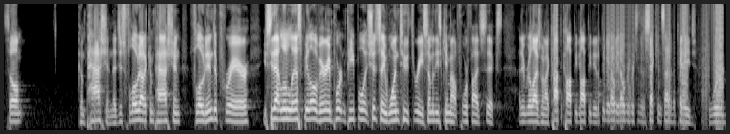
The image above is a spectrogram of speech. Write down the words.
So, compassion that just flowed out of compassion, flowed into prayer. You see that little list below, very important people? It should say one, two, three. Some of these came out four, five, six. I didn't realize when I copied, copied, copied it, copied it over to the second side of the page, Word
